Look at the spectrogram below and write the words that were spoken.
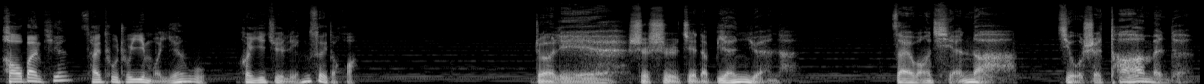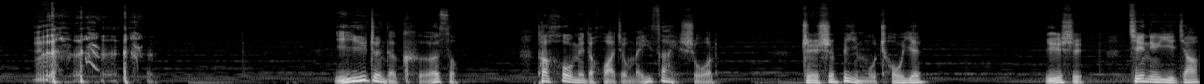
好半天才吐出一抹烟雾和一句零碎的话：“这里是世界的边缘呢，再往前呐，就是他们的。”一阵的咳嗽，他后面的话就没再说了，只是闭目抽烟。于是，金陵一家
